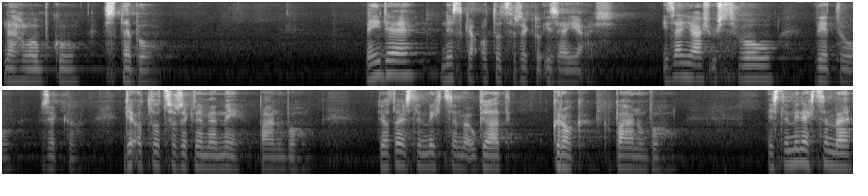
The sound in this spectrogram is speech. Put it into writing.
na hloubku s tebou. Nejde dneska o to, co řekl Izajáš. Izajáš už svou větu řekl. Jde o to, co řekneme my, Pánu Bohu. Jde o to, jestli my chceme udělat krok k Pánu Bohu. Jestli my nechceme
